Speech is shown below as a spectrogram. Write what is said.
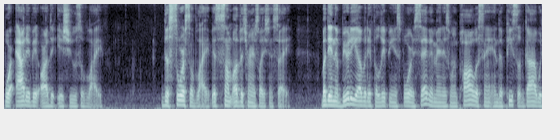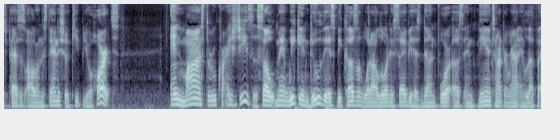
for out of it are the issues of life. The source of life, as some other translations say. But then the beauty of it in Philippians 4 and 7, man, is when Paul was saying, And the peace of God which passes all understanding shall keep your hearts and minds through Christ Jesus. So, man, we can do this because of what our Lord and Savior has done for us and then turned around and left an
